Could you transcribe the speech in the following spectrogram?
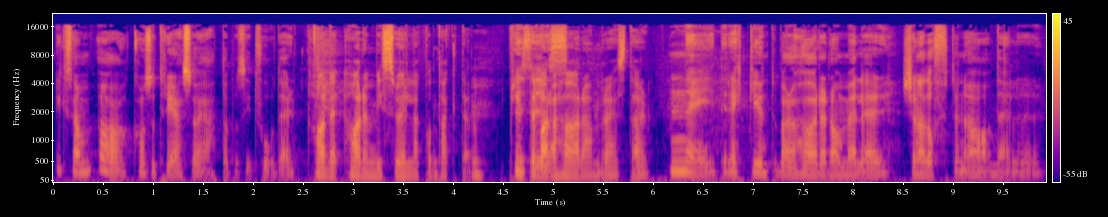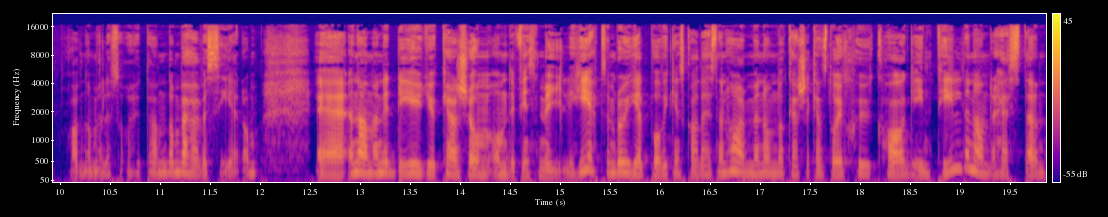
liksom, ja, koncentrera sig och äta på sitt foder. Ha den, ha den visuella kontakten. Precis. Inte bara höra andra hästar. Nej, det räcker ju inte bara att höra dem eller känna dofterna av, det eller, av dem eller så, utan de behöver se dem. Eh, en annan idé är ju kanske om, om det finns möjlighet, sen beror ju helt på vilken skada hästen har, men om de kanske kan stå i en sjukhage in till den andra hästen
